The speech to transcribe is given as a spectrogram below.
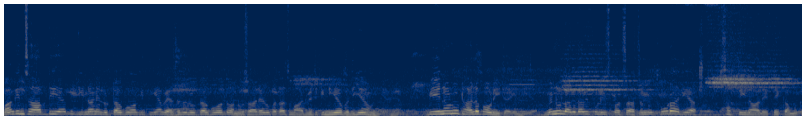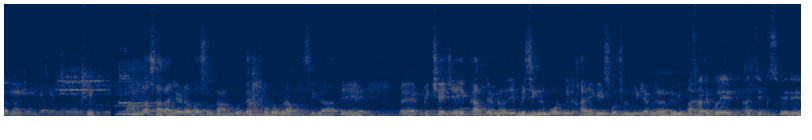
ਮੰਗ ਇਨਸਾਫ ਦੀ ਹੈ ਵੀ ਜਿਨ੍ਹਾਂ ਨੇ ਲੁੱਟਾਂ ਖੋਹਾਂ ਕੀਤੀਆਂ ਵੈਸੇ ਤਾਂ ਲੁੱਟਾਂ ਖੋਹਾਂ ਤੁਹਾਨੂੰ ਸਾਰਿਆਂ ਨੂੰ ਪਤਾ ਸਮਾਜ ਵਿੱਚ ਕਿੰਨੀਆਂ ਵਧੀਆਂ ਹੋਈਆਂ ਹੈ ਵੀ ਇਹਨਾਂ ਨੂੰ ਠੱਲ ਪਾਉਣੀ ਚਾਹੀਦੀ ਹੈ। ਮੈਨੂੰ ਲੱਗਦਾ ਵੀ ਪੁਲਿਸ ਪ੍ਰਸ਼ਾਸਨ ਨੂੰ ਥੋੜਾ ਜਿਹਾ ਸਖਤੀ ਨਾਲ ਇਹ ਤੇ ਕੰਮ ਕਰਨਾ ਚਾਹੀਦਾ ਹੈ। ਠੀਕ। ਕੀ ਮਾਮਲਾ ਸਾਰਾ ਜਿਹੜਾ ਵਾ ਸੁਲਤਾਨਪੁਰ ਦਾ ਫੋਟੋਗ੍ਰਾਫਰ ਸੀਗਾ ਤੇ ਪਿੱਛੇ ਜੇ ਘਰ ਦੇ ਉਹਨਾਂ ਦੀ ਮਿਸਿੰਗ ਰਿਪੋਰਟ ਵੀ ਲਿਖਾਈ ਗਈ ਸੋਸ਼ਲ ਮੀਡੀਆ ਵਗੈਰਾ ਤੇ ਵੀ ਪਾਇਆ ਸਾਡੇ ਕੋਲੇ ਅੱਜ ਇੱਕ ਸਵੇਰੇ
